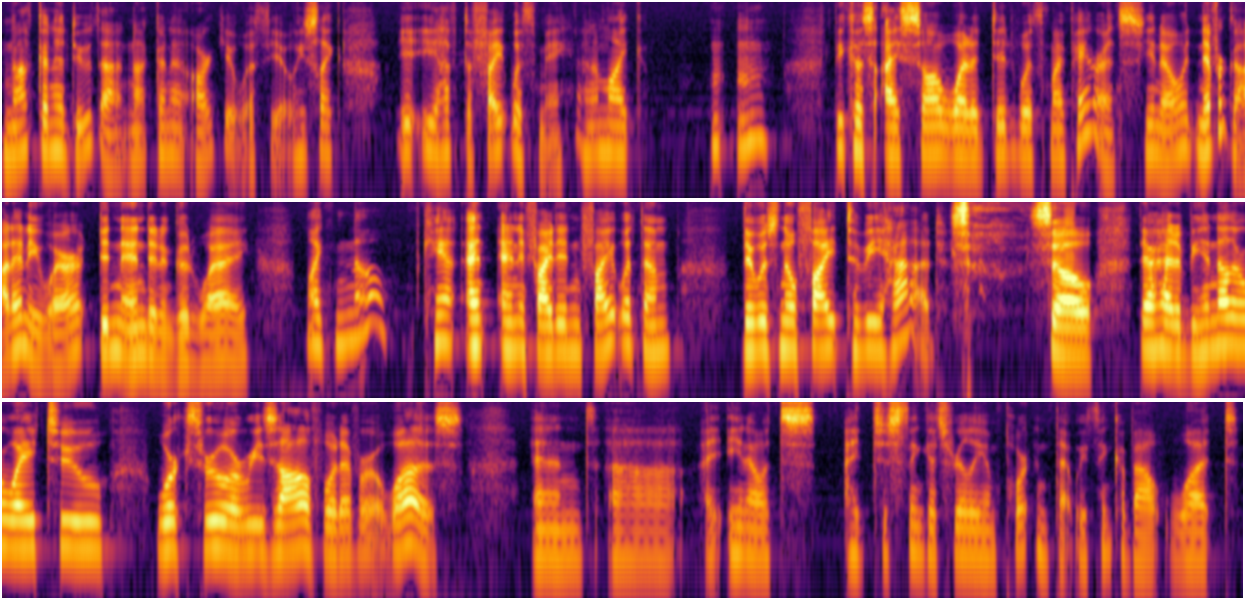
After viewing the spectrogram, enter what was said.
not going to do that. Not going to argue with you. He's like, "Y- you have to fight with me, and I'm like, mm because I saw what it did with my parents. You know, it never got anywhere. It didn't end in a good way. I'm like, no, can't. And and if I didn't fight with them, there was no fight to be had. So, so there had to be another way to work through or resolve whatever it was. And uh, I, you know, it's. I just think it's really important that we think about what wh-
